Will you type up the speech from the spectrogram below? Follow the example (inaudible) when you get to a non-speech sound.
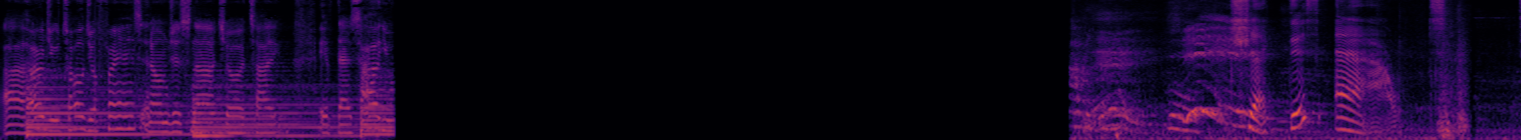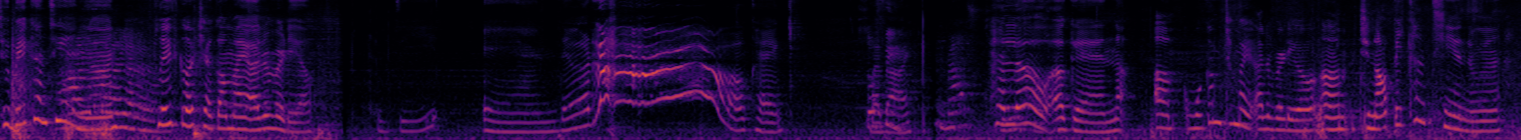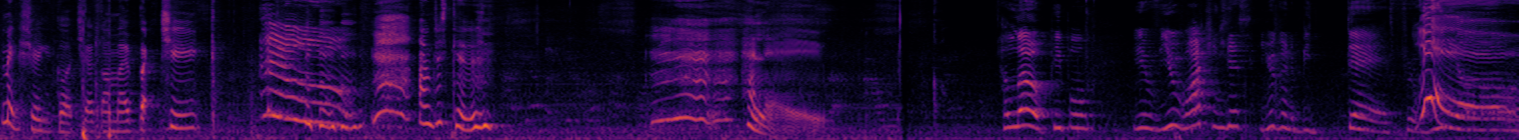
I heard you told your friends that I'm just not your type. If that's how you Check this out. To be continued, please go check out my other video. The end. (laughs) Okay. Bye bye. Hello again. Um, welcome to my other video. Um, to not be continued, make sure you go check out my butt cheek. (laughs) I'm just kidding. Hello. Hello, people. If you're watching this, you're gonna be dead for real. Yeah.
